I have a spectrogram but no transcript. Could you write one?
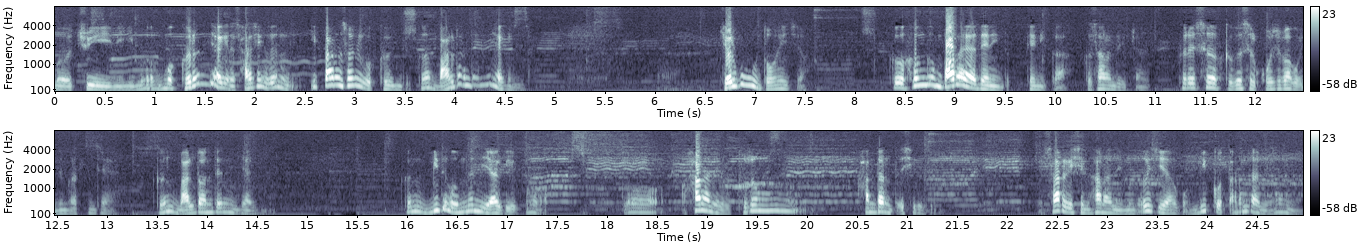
뭐 주인이 뭐, 뭐 그런 이야기는 사실 그건 입 바른 소리고 그건, 그건 말도 안 되는 이야기입니다. 어, 결국은 돈이죠. 그 헌금 받아야 되니, 되니까 그 사람들 입장에서 그래서 그것을 고집하고 있는 것 같은데 그건 말도 안 되는 이야기입니다. 그건 믿음 없는 이야기고 또 하나님을 부정한다는 뜻이거든요. 살아계신 하나님을 의지하고 믿고 따른다면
